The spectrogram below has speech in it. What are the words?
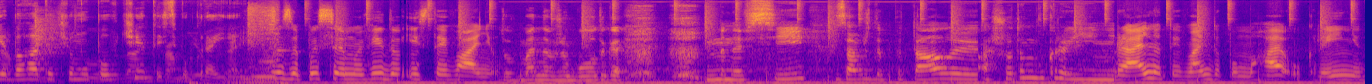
є багато чому повчитись в Україні. Ми записуємо відео із Тайваню. То в мене вже було таке. Мене всі завжди питали, а що там в Україні? Реально, Тайвань допомагає Україні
